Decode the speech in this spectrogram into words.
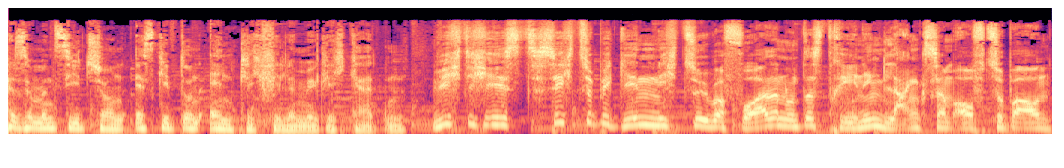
Also man sieht schon, es gibt unendlich viele Möglichkeiten. Wichtig ist, sich zu Beginn nicht zu überfordern und das Training langsam aufzubauen.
